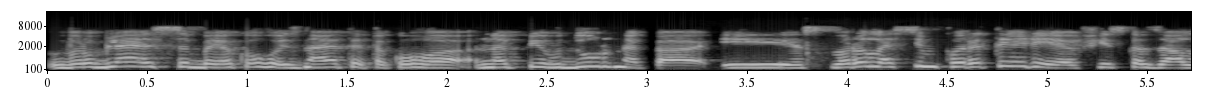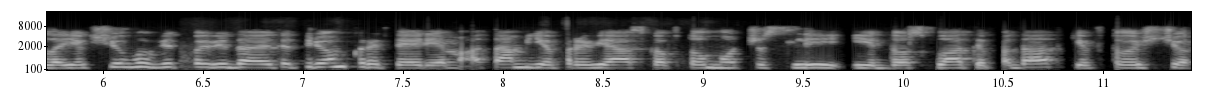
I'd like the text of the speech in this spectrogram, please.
виробляє з себе якогось, знаєте, такого напівдурника і створила сім критеріїв і сказала: якщо ви відповідаєте трьом критеріям, а там є прив'язка, в тому числі і до сплати податків, тощо,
